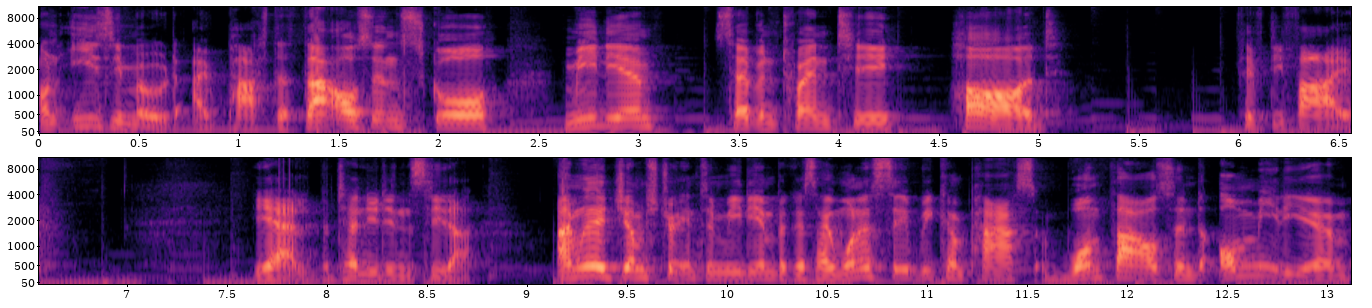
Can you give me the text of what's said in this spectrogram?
on easy mode, I've passed a thousand score, medium, 720, hard, 55. Yeah, pretend you didn't see that. I'm going to jump straight into medium because I want to see if we can pass 1000 on medium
